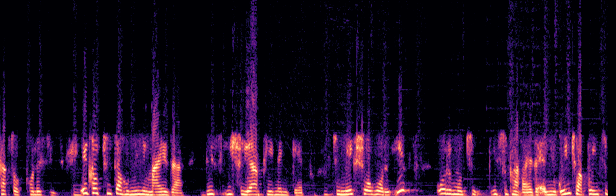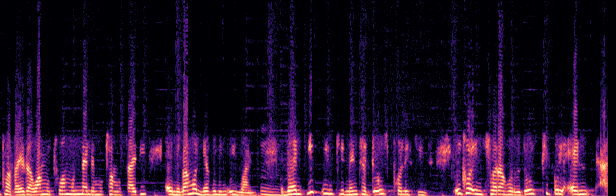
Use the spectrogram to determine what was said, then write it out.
types of policies e tlo thusa go minimize this issue ya payment gap to make sure if o re motho ke supervisor and you're going to appoint supervisor wa motho wa monna le motho wa mosadi and ba mo leveling A1 Mm. then if we implemented those policies it will ensure gore those people earn uh,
